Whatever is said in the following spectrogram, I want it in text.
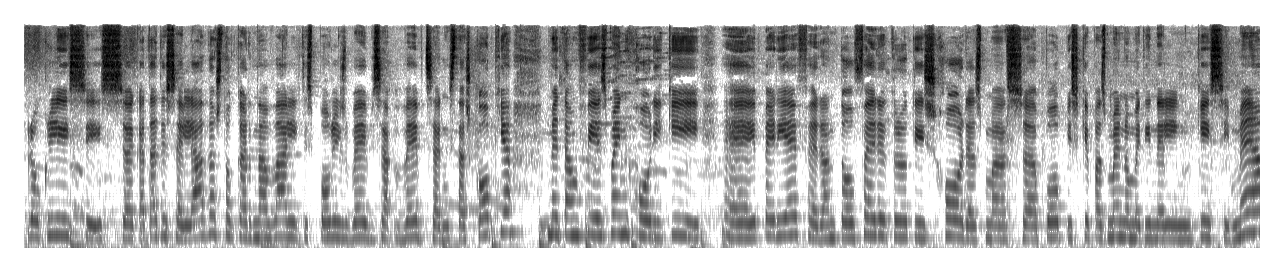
προκλήσεις ε, κατά της Ελλάδας στο καρναβάλι της πόλης Βεύτσανη στα Σκόπια. Μεταμφιεσμένοι χωρικοί ε, περιέφεραν το φέρετρο της χώρας μας ε, Πόπη σκεπασμένο με την ελληνική σημαία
